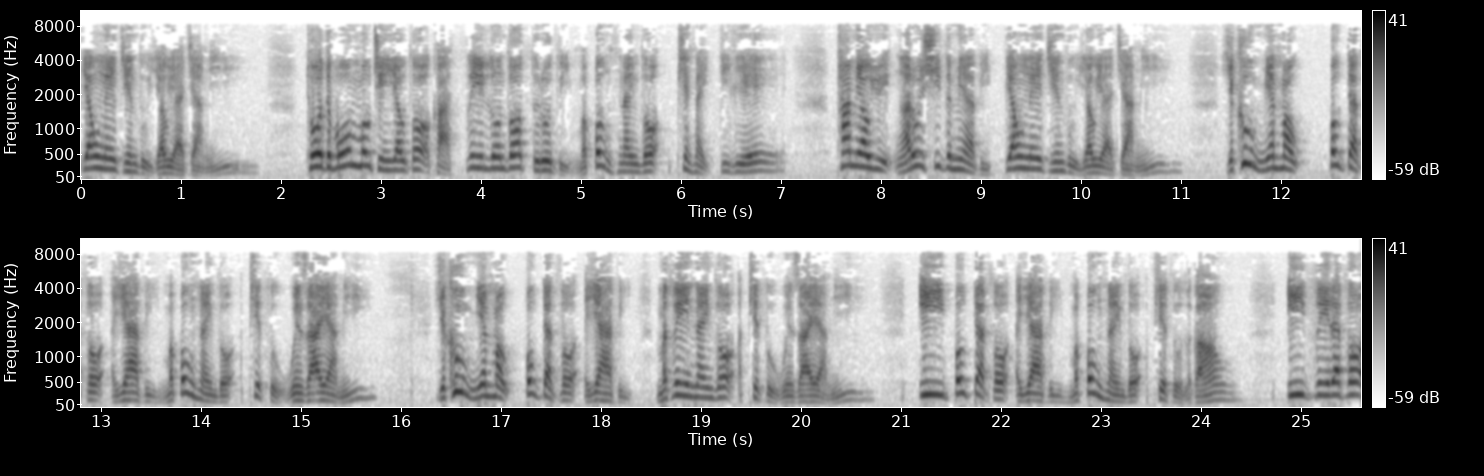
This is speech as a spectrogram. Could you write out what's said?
ပြောင်းလဲခြင်းသို့ရောက်ရကြမည်ထိုတဘိုးမှုတ်ခြင်းရောက်သောအခါသေလွန်သောသူတို့သည်မပုတ်နိုင်သောဖြစ်၌တည်လျက်ထမြောက်၍ငါတို့ရှိသမျှသည်ပြောင်းလဲခြင်းသို့ရောက်ရကြမည်ယခုမျက်မှောက်ပုတ်တတ်သောအရာသည်မပုတ်နိုင်သောအဖြစ်သို့ဝင်စားရမည်ယခုမျက်မှောက်ပုတ်တတ်သောအရာသည်မသေးနိုင်သောအဖြစ်သို့ဝင်စားရမည် ဤပုတ်တတ်သောအရာသည်မပုတ်နိုင်သောအဖြစ်သို့၎င်းဤသေးရသော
